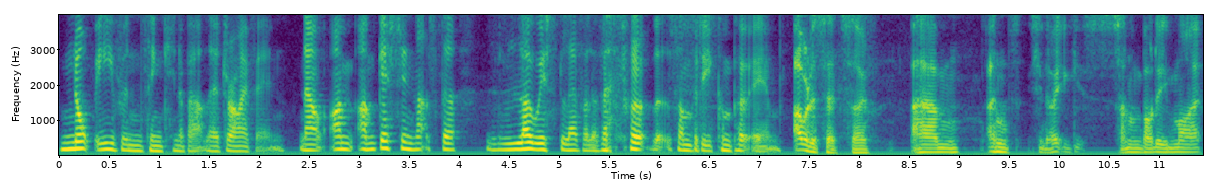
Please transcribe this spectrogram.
not even thinking about their driving. Now, I'm I'm guessing that's the lowest level of effort that somebody can put in. I would have said so. Um, and, you know, somebody might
